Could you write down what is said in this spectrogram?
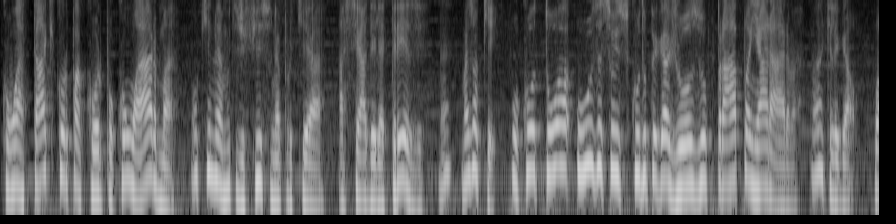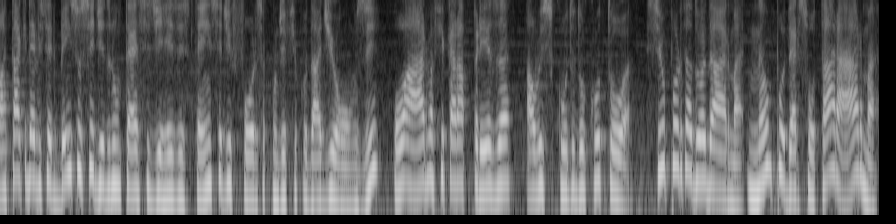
com ataque corpo a corpo com arma, o que não é muito difícil, né? Porque a, a CA dele é 13, né? Mas ok. O Kotoa usa seu escudo pegajoso para apanhar a arma. Ah, que legal. O ataque deve ser bem sucedido num teste de resistência de força com dificuldade 11, ou a arma ficará presa ao escudo do Kotoa. Se o portador da arma não puder soltar a arma,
